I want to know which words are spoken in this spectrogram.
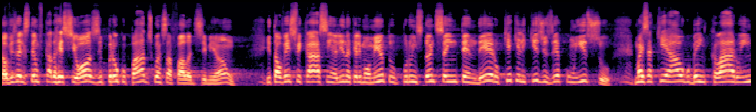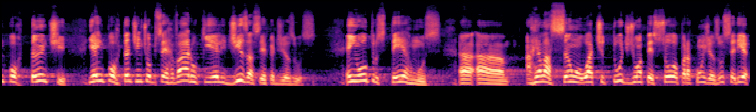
Talvez eles tenham ficado receosos e preocupados com essa fala de Simeão e talvez ficassem ali naquele momento por um instante sem entender o que, que ele quis dizer com isso, mas aqui é algo bem claro e importante, e é importante a gente observar o que ele diz acerca de Jesus. Em outros termos, a, a, a relação ou a atitude de uma pessoa para com Jesus seria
